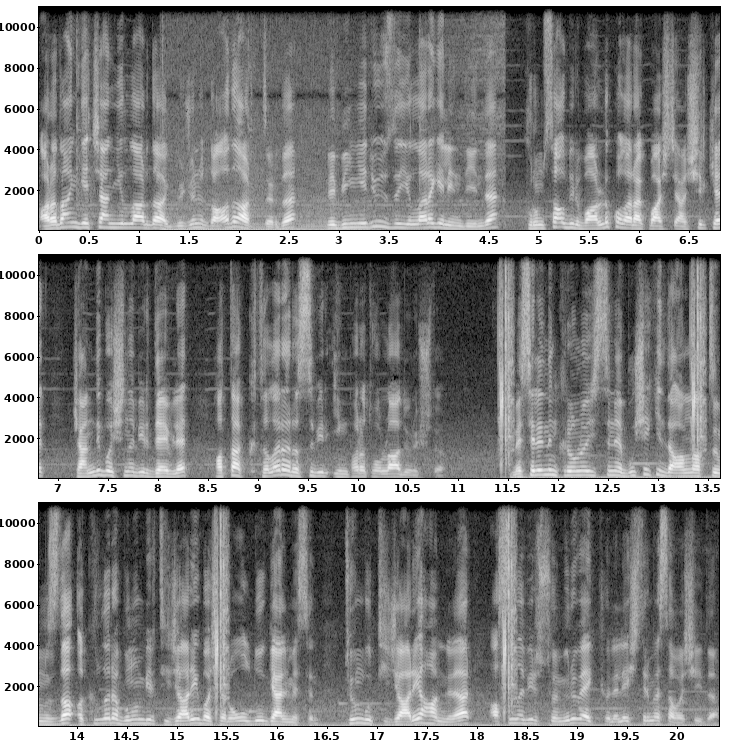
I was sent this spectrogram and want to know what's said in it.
Aradan geçen yıllarda gücünü daha da arttırdı ve 1700'lü yıllara gelindiğinde kurumsal bir varlık olarak başlayan şirket kendi başına bir devlet hatta kıtalar arası bir imparatorluğa dönüştü. Meselenin kronolojisini bu şekilde anlattığımızda akıllara bunun bir ticari başarı olduğu gelmesin. Tüm bu ticari hamleler aslında bir sömürü ve köleleştirme savaşıydı.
